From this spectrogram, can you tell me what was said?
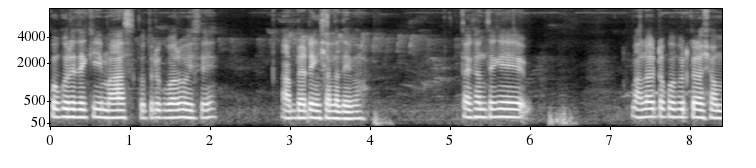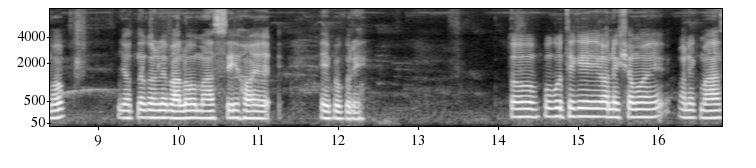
পুকুরে দেখি মাছ কতটুকু বড় হয়েছে, আপডেট ইনশাল্লাহ দেব। তো এখান থেকে ভালো একটা প্রফিট করা সম্ভব। যত্ন করলে ভালো মাছই হয় এই পুকুরে। তো পুকুর থেকে অনেক সময় অনেক মাছ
